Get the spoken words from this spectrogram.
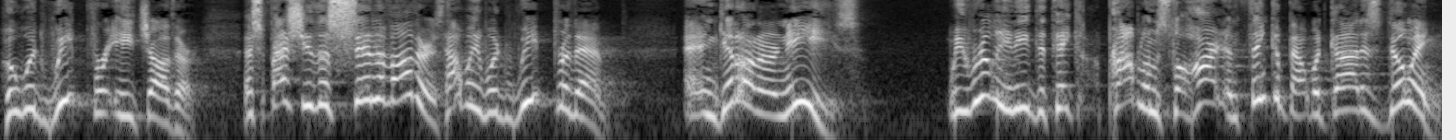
who would weep for each other, especially the sin of others, how we would weep for them and get on our knees. We really need to take problems to heart and think about what God is doing.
